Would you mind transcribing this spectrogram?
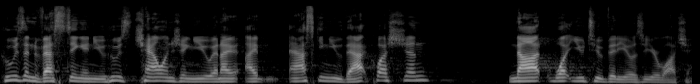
Who's investing in you? Who's challenging you? And I, I'm asking you that question, not what YouTube videos are you watching.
